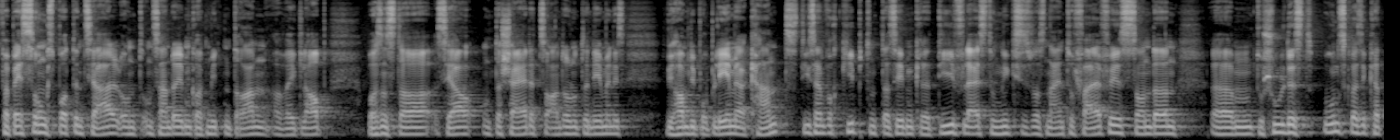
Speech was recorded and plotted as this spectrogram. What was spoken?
Verbesserungspotenzial und, und sind da eben gerade mittendran. Aber ich glaube, was uns da sehr unterscheidet zu anderen Unternehmen ist, wir haben die Probleme erkannt, die es einfach gibt und dass eben Kreativleistung nichts ist, was 9 to 5 ist, sondern ähm, du schuldest uns quasi keine,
